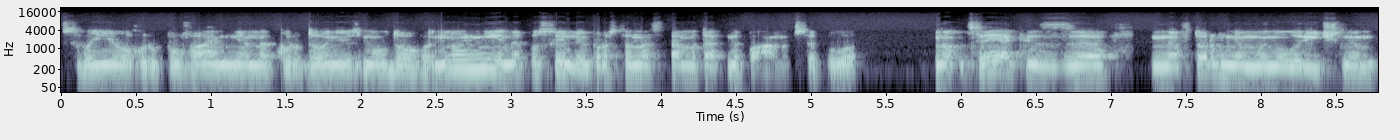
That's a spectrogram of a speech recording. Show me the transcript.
Своє угрупування на кордоні з Молдовою. Ну ні, не посилює. Просто нас там і так непогано все було. Ну це як з вторгненням минулорічним,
